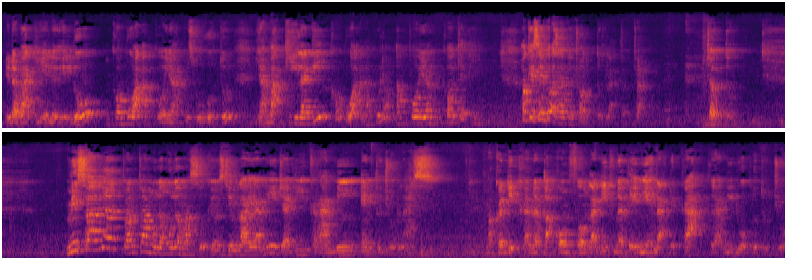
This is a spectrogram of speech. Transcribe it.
Dia dah bagi elok-elok. Kau buat apa yang aku suruh tu. Yang baki lagi, kau buatlah pula apa yang kau jadi. Okey, saya buat satu contoh lah tuan-tuan. Contoh. Misalnya tuan-tuan mula-mula masuk ke Universiti Melayu ni jadi kerani N17. Maka dia kena tak confirm lagi kena tanya dah dekat kerani 27.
